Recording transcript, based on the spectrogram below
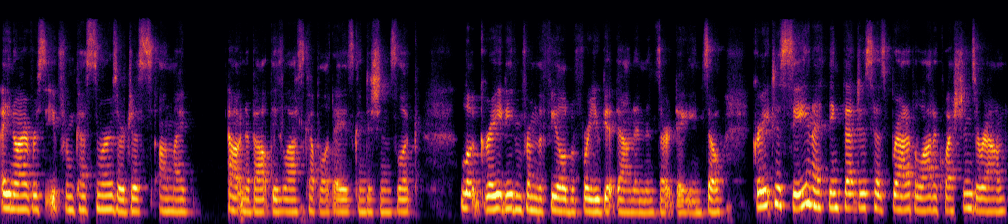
you know, I've received from customers or just on my out and about these last couple of days, conditions look look great even from the field before you get down in and start digging. So great to see. And I think that just has brought up a lot of questions around,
